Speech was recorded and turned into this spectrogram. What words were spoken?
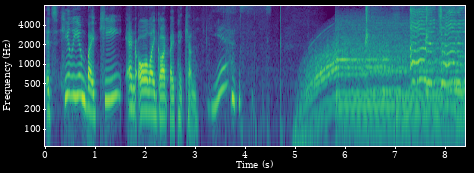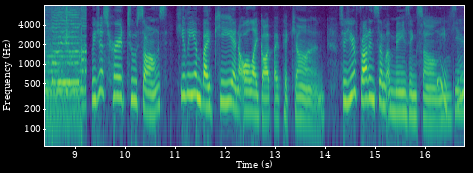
It's Helium by Key and All I Got by Baekhyun. Yes. We just heard two songs, Helium by Key and All I Got by Baekhyun. So you've brought in some amazing songs. Thank you.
